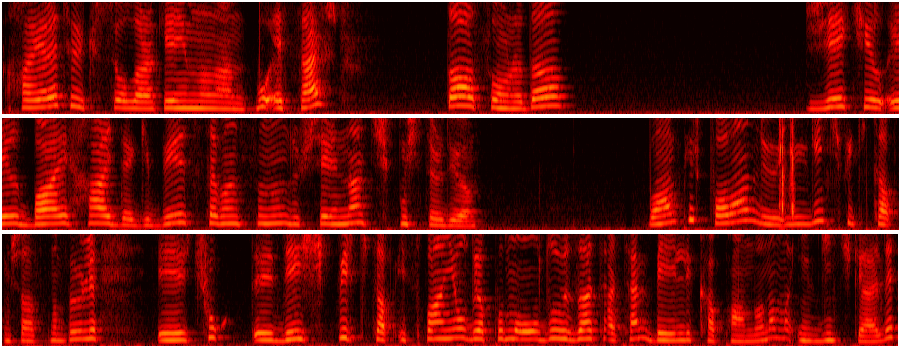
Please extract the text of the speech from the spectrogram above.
hayalet öyküsü olarak yayınlanan bu eser daha sonra da Jekyll il Bay Hyde gibi Stevenson'ın düşlerinden çıkmıştır diyor. Vampir falan diyor. İlginç bir kitapmış aslında. Böyle e, çok e, değişik bir kitap. İspanyol yapımı olduğu zaten belli kapağından ama ilginç geldi.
